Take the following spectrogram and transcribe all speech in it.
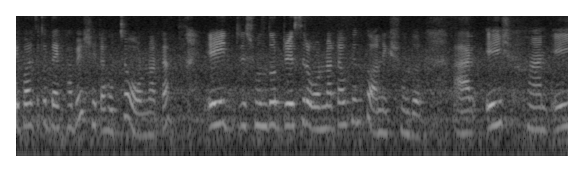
এবার যেটা দেখাবে, সেটা হচ্ছে ওড়নাটা। এই সুন্দর ড্রেসের ওড়নাটাও কিন্তু অনেক সুন্দর। আর এই এই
